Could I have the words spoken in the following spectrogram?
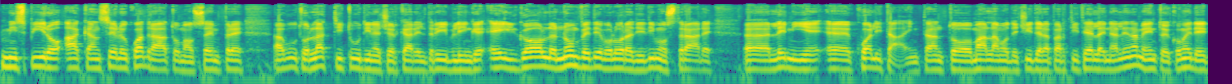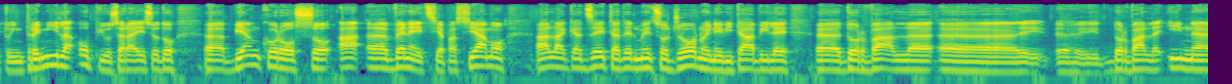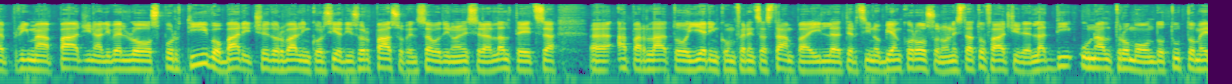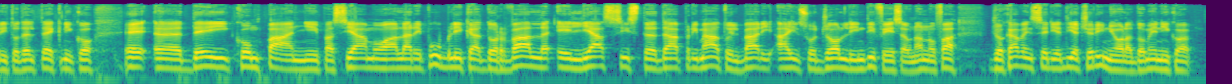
mi ispiro a Cancelo e Quadrato, ma ho sempre avuto l'attitudine a cercare il dribbling e il gol. Non vedevo l'ora di dimostrare eh, le mie eh, qualità. Intanto Mallamo decide la partitella in allenamento e, come detto, in 3.000 o più sarà esodo eh, biancorosso a eh, Venezia. Passiamo alla Gazzetta del Mezzogiorno. Inevitabile eh, Dorval, eh, Dorval in prima pagina a livello sportivo. Bari c'è Dorval in corsia di sorpasso. Pensavo di non essere all'altezza eh, ha parlato ieri in conferenza stampa il terzino biancorosso, non è stato facile, la D un altro mondo, tutto merito del tecnico e eh, dei compagni. Passiamo alla Repubblica, Dorval e gli assist da primato, il Bari ha il suo jolly in difesa, un anno fa giocava in Serie D a Cerignola, Domenico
